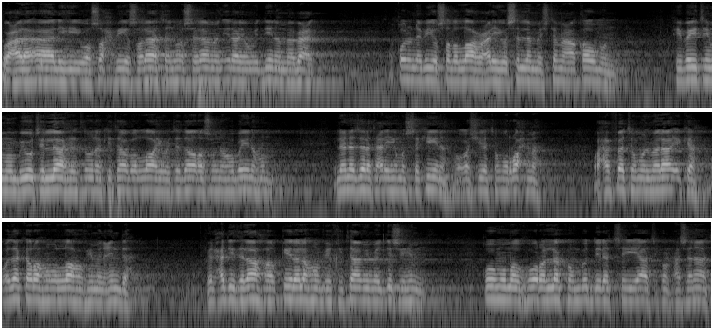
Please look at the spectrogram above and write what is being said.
وعلى آله وصحبه صلاة وسلاما إلى يوم الدين أما بعد. يقول النبي صلى الله عليه وسلم اجتمع قوم في بيت من بيوت الله يتلون كتاب الله ويتدارسونه بينهم. إلا نزلت عليهم السكينة وغشيتهم الرحمة. وحفتهم الملائكة وذكرهم الله في من عنده. في الحديث الآخر قيل لهم في ختام مجلسهم قوموا مغفورا لكم بدلت سيئاتكم حسنات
